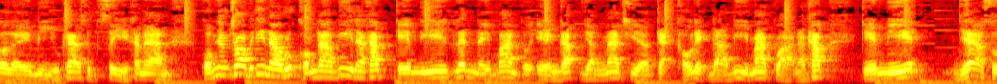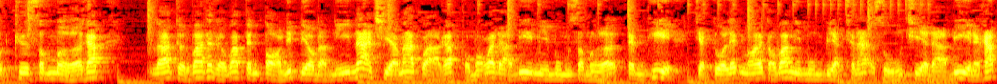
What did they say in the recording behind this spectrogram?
ก็เลยมีอยู่แค่ 14 คะแนน ผมยังชอบไปที่แนวรุกของดาร์บี้นะครับ เกมนี้เล่นในบ้านตัวเองครับ ยังน่าเชียร์แกะเขาเหล็กดาร์บี้มากกว่านะครับ เกมนี้แย่สุดคือเสมอครับแล้วเกิดว่าถ้าเกิดว่าเป็นต่อนิดเดียวแบบนี้น่าเชียร์มากกว่าครับ ผมมองว่าดาร์บี้มีมุมเสมอเต็มที่เจ็บตัวเล็กน้อยแต่ว่ามีมุมเบียดชนะสูงเชียร์ดาร์บี้นะครับ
